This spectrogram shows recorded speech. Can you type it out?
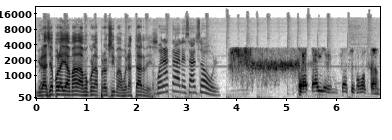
Gracias por la llamada. Vamos con la próxima. Buenas tardes. Buenas tardes, Al Soul. Buenas tardes, muchachos, ¿cómo están?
